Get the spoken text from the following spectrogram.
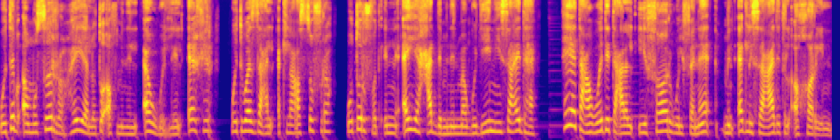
وتبقى مصرة هي اللي تقف من الأول للآخر وتوزع الأكل على السفرة وترفض إن أي حد من الموجودين يساعدها هي اتعودت على الإيثار والفناء من أجل سعادة الآخرين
